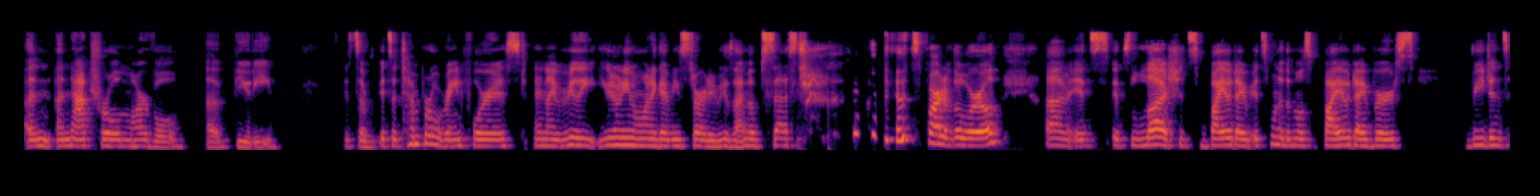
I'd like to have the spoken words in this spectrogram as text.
a, a natural marvel of beauty. It's a it's a temporal rainforest, and I really you don't even want to get me started because I'm obsessed with this part of the world. Um, it's it's lush. It's biodiverse. It's one of the most biodiverse regions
